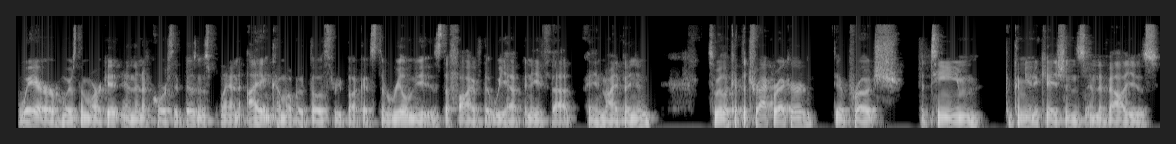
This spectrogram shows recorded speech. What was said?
Where? Where's the market? And then, of course, the business plan. I didn't come up with those three buckets. The real meat is the five that we have beneath that, in my opinion. So we look at the track record, the approach, the team, the communications, and the values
